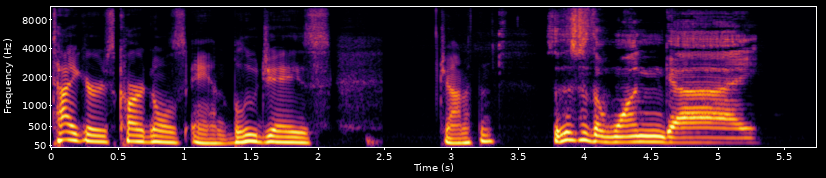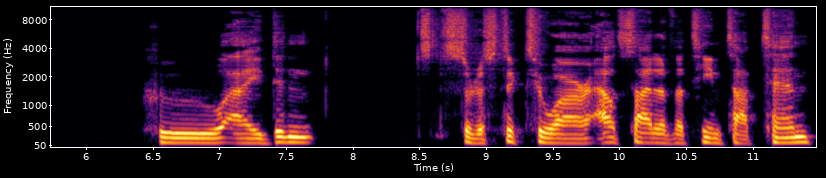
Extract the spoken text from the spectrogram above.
Tigers, Cardinals, and Blue Jays. Jonathan? So, this is the one guy who I didn't sort of stick to our outside of a team top 10.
